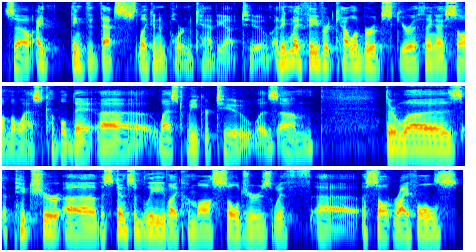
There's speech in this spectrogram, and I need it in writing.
So I think that that's like an important caveat too. I think my favorite Calibre Obscura thing I saw in the last couple day, uh, last week or two was um, there was a picture of ostensibly like Hamas soldiers with uh, assault rifles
